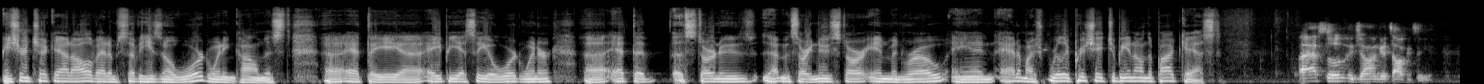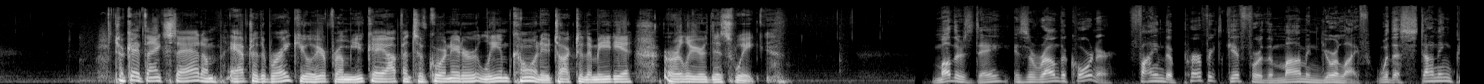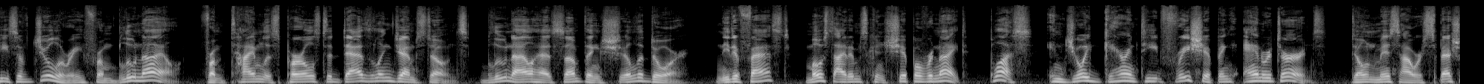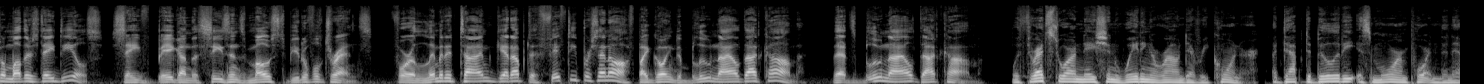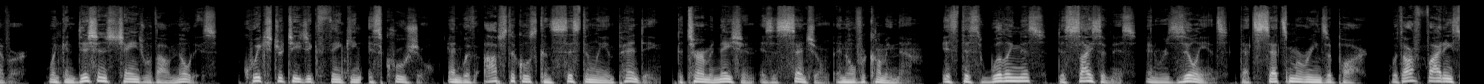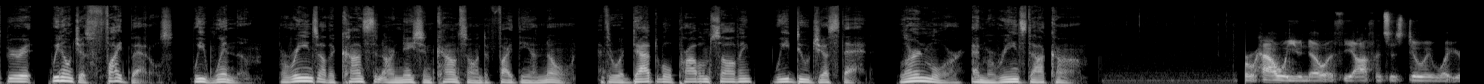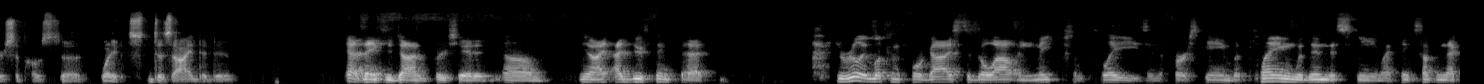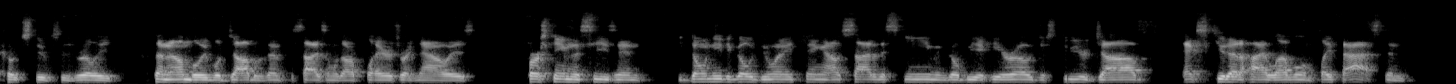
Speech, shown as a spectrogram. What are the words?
Be sure and check out all of Adam's stuff. He's an award winning columnist uh, at the uh, APSE award winner uh, at the uh, Star News. I'm sorry, News Star in Monroe. And Adam, I really appreciate you being on the podcast. Absolutely, John. Good talking to you. Okay, thanks to Adam. After the break, you'll hear from UK offensive coordinator Liam Coen, who talked to the media earlier this week. Mother's Day is around the corner. Find the perfect gift for the mom in your life with a stunning piece of jewelry from Blue Nile. From timeless pearls to dazzling gemstones, Blue Nile has something she'll adore. Need it fast? Most items can ship overnight. Plus, enjoy guaranteed free shipping and returns. Don't miss our special Mother's Day deals. Save big on the season's most beautiful trends. For a limited time, get up to 50% off by going to Bluenile.com. That's Bluenile.com. With threats to our nation waiting around every corner, adaptability is more important than ever. When conditions change without notice, quick strategic thinking is crucial. And with obstacles consistently impending, determination is essential in overcoming them. It's this willingness, decisiveness, and resilience that sets Marines apart. With our fighting spirit, we don't just fight battles, we win them. Marines are the constant our nation counts on to fight the unknown. And through adaptable problem solving, we do just that. Learn more at marines.com. Or how will you know if the offense is doing what you're supposed to, what it's designed to do? Yeah, thank you, John. Appreciate it. Um, you know, I, I do think that you're really looking for guys to go out and make some plays in the first game, but playing within the scheme, I think something that Coach Stoops has really done an unbelievable job of emphasizing with our players right now is first game of the season. You don't need to go do anything outside of the scheme and go be a hero. Just do your job, execute at a high level, and play fast. And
